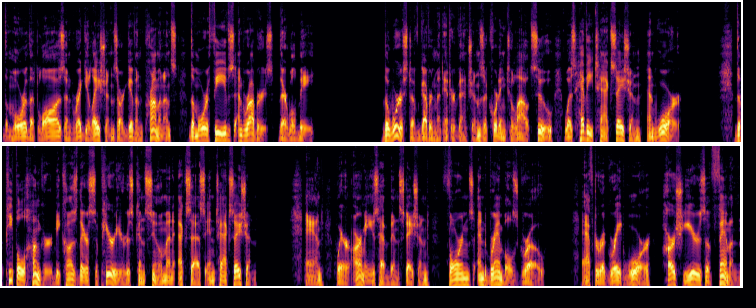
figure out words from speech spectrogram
The more that laws and regulations are given prominence, the more thieves and robbers there will be. The worst of government interventions, according to Lao Tzu, was heavy taxation and war. The people hunger because their superiors consume an excess in taxation, and where armies have been stationed, thorns and brambles grow. After a great war, harsh years of famine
